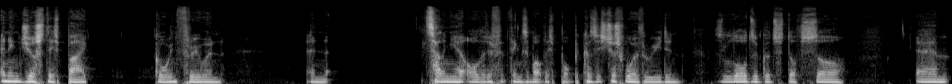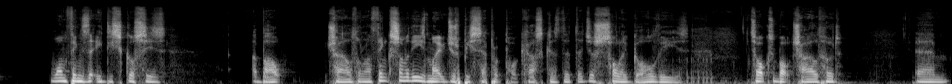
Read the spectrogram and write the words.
an injustice by going through and and telling you all the different things about this book because it's just worth reading. There's loads of good stuff. So, um, one things that he discusses about childhood, And I think some of these might just be separate podcasts because they're, they're, just solid gold. These he talks about childhood. Um,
